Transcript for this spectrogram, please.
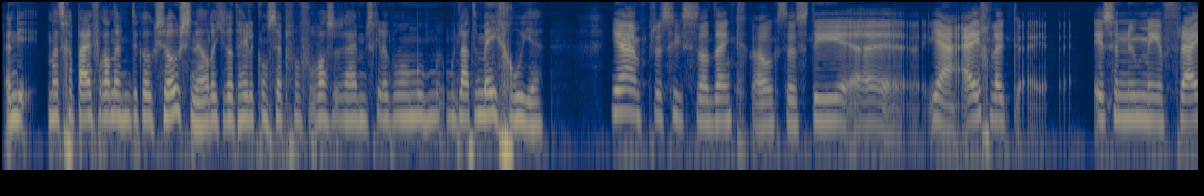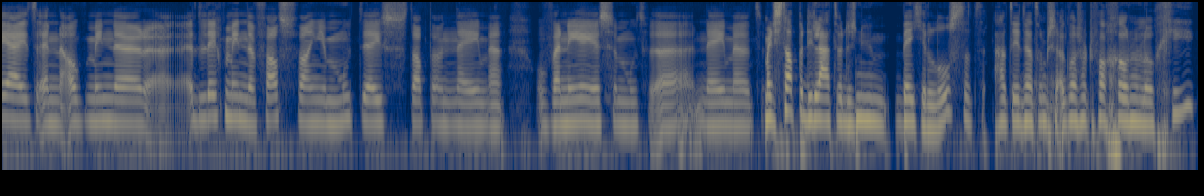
En die maatschappij verandert natuurlijk ook zo snel dat je dat hele concept van volwassen zijn misschien ook wel moet, moet laten meegroeien. Ja, precies. Dat denk ik ook. Dus die, uh, ja, eigenlijk is er nu meer vrijheid en ook minder. Uh, het ligt minder vast van je moet deze stappen nemen of wanneer je ze moet uh, nemen. Maar die stappen die laten we dus nu een beetje los. Dat houdt in dat er misschien ook wel een soort van chronologie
